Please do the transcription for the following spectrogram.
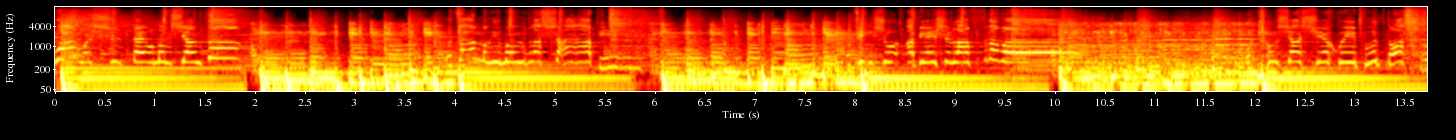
娃娃时代有梦想多，我咋梦也梦不到傻逼。便是老夫的我，我从小学会不多说。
